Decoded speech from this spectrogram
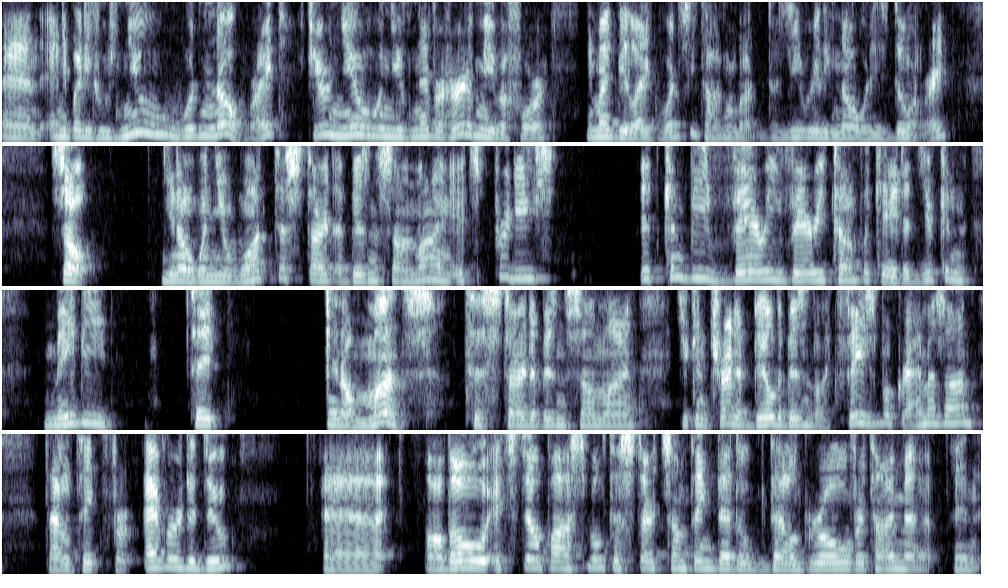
and anybody who's new wouldn't know right? If you're new and you've never heard of me before you might be like what's he talking about? Does he really know what he's doing? Right? So you know when you want to start a business online it's pretty it can be very very complicated. You can maybe take you know months to start a business online. You can try to build a business like Facebook or Amazon. That'll take forever to do. Uh, although it's still possible to start something that'll that'll grow over time uh, and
